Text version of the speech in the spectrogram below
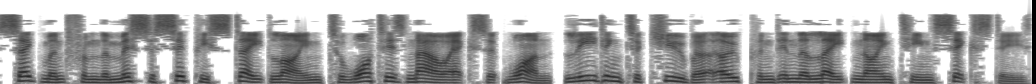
segment from the Mississippi state line to what is now Exit 1, leading to Cuba opened in the late 1960s.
